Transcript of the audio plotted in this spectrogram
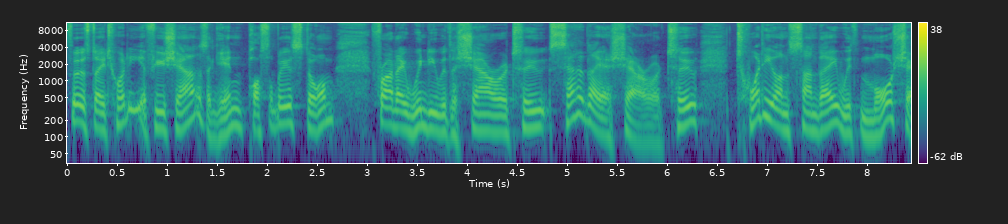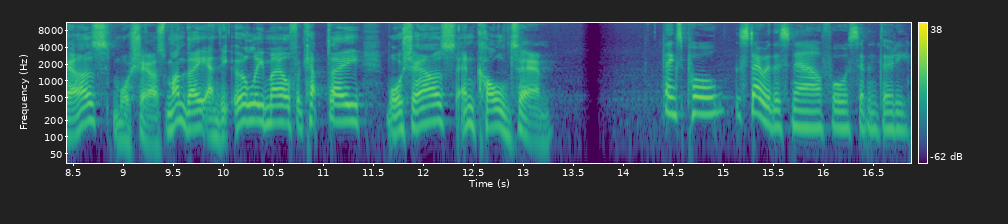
Thursday, 20, a few showers, again, possibly a storm. Friday, windy with a shower or two. Saturday, a shower or two. 20 on Sunday with more showers, more showers Monday, and the early mail for Cup Day, more showers and cold, Tam. Thanks, Paul. Stay with us now for 7.30.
